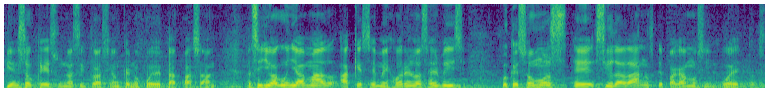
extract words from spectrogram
Pienso que es una situación que no puede estar pasando. Así yo hago un llamado a que se mejoren los servicios, porque somos eh, ciudadanos que pagamos impuestos.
